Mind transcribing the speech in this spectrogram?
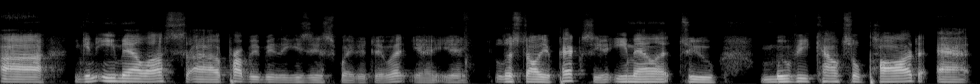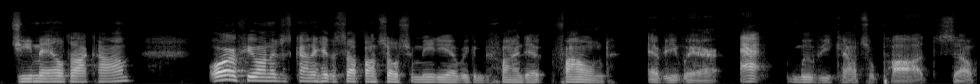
Uh, you can email us. Uh, probably be the easiest way to do it. You, you list all your picks. You email it to moviecouncilpod at gmail.com. Or if you want to just kind of hit us up on social media, we can be find it found everywhere at Movie Council Pod. So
